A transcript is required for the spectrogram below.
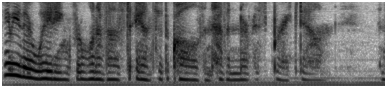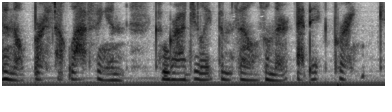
Maybe they're waiting for one of us to answer the calls and have a nervous breakdown, and then they'll burst out laughing and congratulate themselves on their epic prank.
